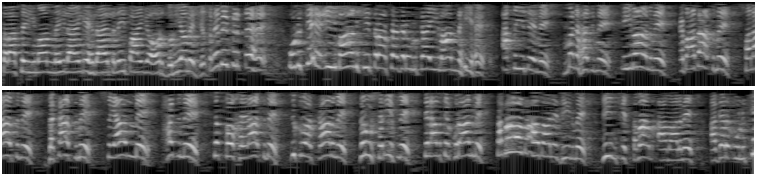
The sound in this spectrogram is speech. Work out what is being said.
طرح سے ایمان نہیں لائیں گے، ہدایت نہیں پائیں گے، اور دنیا میں جتنے بھی پھرتے ہیں، ان کے ایمان کی طرح سے اگر ان کا ایمان نہیں ہے، عقیدے میں، منہج میں، ایمان میں، عبادات میں سلاد میں، زکات میں سیام میں، حج میں سب و خیرات میں، ذکر اکار میں ضرور شریف میں، تلاوت قرآن میں اعمال دین میں، دین کے تمام اعمال میں، اگر ان کے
